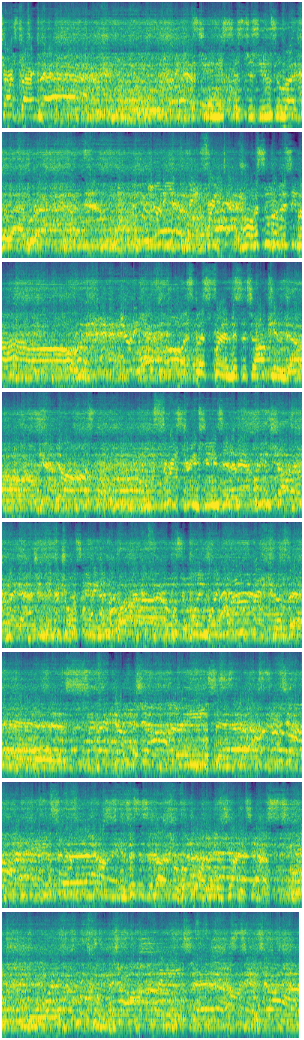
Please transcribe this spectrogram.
supercharged backpack. The genius sisters use him like a lab rat. The neat freak dad at home, a super busy mom. The boy's best friend is a talking dog. Three string jeans and an air breathing shark. Mega action game control skating in the park. Pharaoh booster bling bling. What do we make of this? Johnny test. Johnny test.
